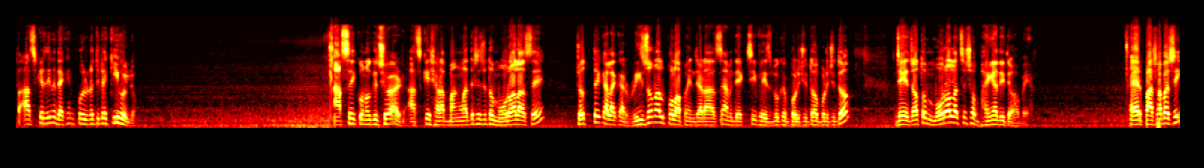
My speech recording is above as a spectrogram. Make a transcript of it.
তো আজকের দিনে দেখেন পরিণতিটা কি হইল। আছে কোনো কিছু আর? আজকে সারা বাংলাদেশে যত মোরাল আছে প্রত্যেক এলাকার রিজনাল পোলাপাইন যারা আছে, আমি দেখছি ফেসবুকে পরিচিত, অপরিচিত, যে যত মোরাল আছে সব ভাঙা দিতে হবে। এর পাশাপাশি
